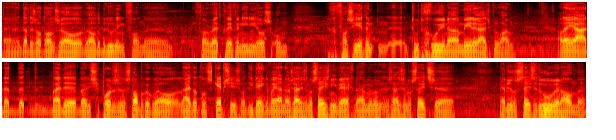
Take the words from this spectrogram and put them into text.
Eh, dat is althans wel, wel de bedoeling van, eh van Radcliffe en Ineos om gefaseerd toe te groeien naar een meerderheidsbelang. Alleen ja, dat, dat- bij, de, bij de supporters, en dat snap ik ook wel, leidt dat tot sceptisch. Want die denken van ja, nou zijn ze nog steeds niet weg. Nou hebben, we nog, zijn ze nog steeds, eh, hebben ze nog steeds het roer in handen.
